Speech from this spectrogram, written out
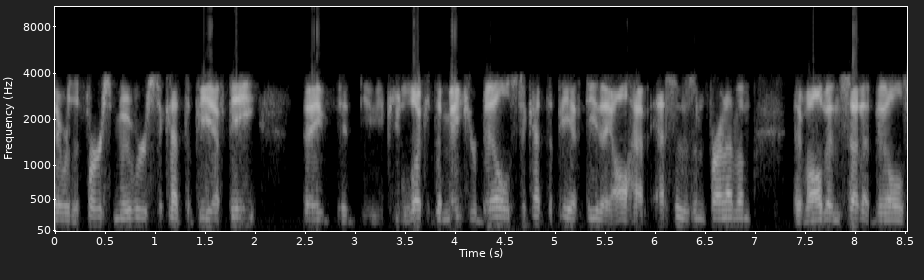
They were the first movers to cut the PFD. They, if you look at the major bills to cut the PFD, they all have S's in front of them. They've all been Senate bills,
